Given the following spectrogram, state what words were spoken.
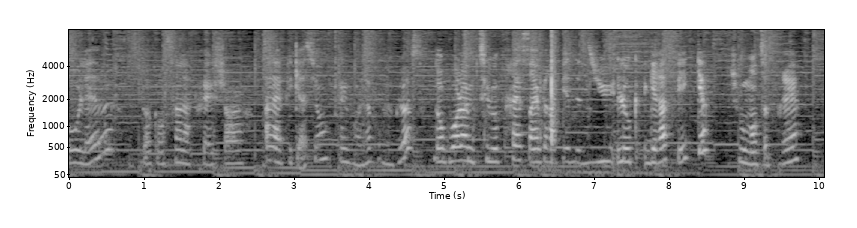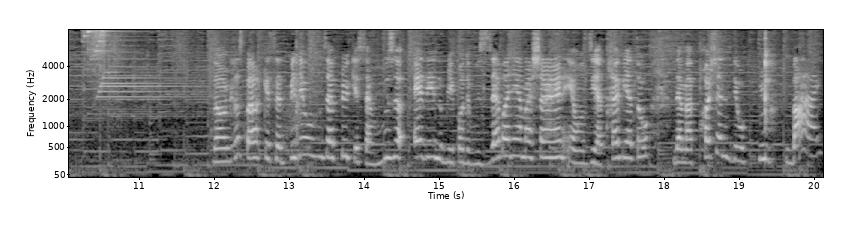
aux lèvres. Donc on sent la fraîcheur à l'application. Et voilà pour le gloss. Donc voilà un petit look très simple, rapide du look graphique. Je vous montre ça de près. Donc j'espère que cette vidéo vous a plu, que ça vous a aidé. N'oubliez pas de vous abonner à ma chaîne et on se dit à très bientôt dans ma prochaine vidéo. Bye!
